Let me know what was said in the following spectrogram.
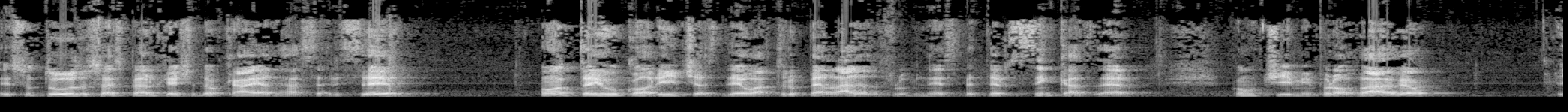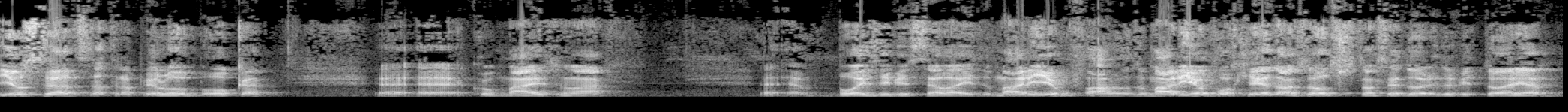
isso tudo, só espero que a gente não caia na Série C. Ontem o Corinthians deu a atropelada do Fluminense, meteu 5 a 0 com um time improvável. E o Santos atropelou o Boca é, é, com mais uma é, é, boa exibição aí do Marinho. Falo do Marinho porque nós outros torcedores do Vitória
